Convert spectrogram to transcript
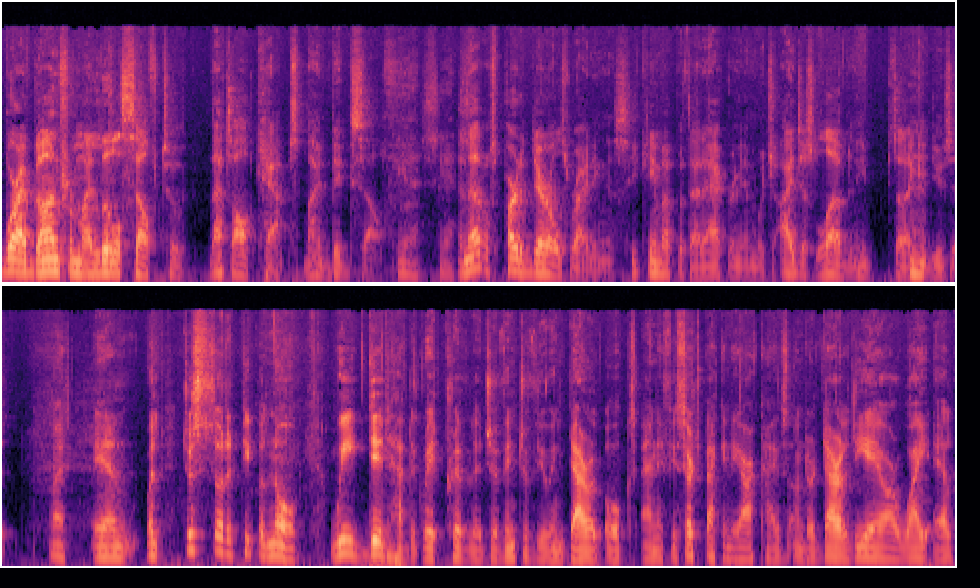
where I've gone from my little self to that's all caps, my big self. Yes. Yes. And that was part of Daryl's writing. Is he came up with that acronym, which I just loved, and he said I mm-hmm. could use it. Right. And Well, just so that people know, we did have the great privilege of interviewing Daryl Ochs, and if you search back in the archives under Daryl D A R Y L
